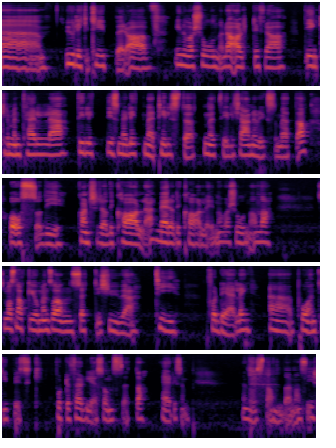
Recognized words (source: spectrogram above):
eh, ulike typer av innovasjoner. Da, alt ifra de inkrementelle, de, litt, de, som er litt mer tilstøtende til kjernevirksomheter, og også de kanskje radikale, mer radikale innovasjonene. Da. Så man snakker jo om en sånn 70-20-10-fordeling eh, på en typisk portefølje sånn sett. da. er liksom en sånn standard man sier.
